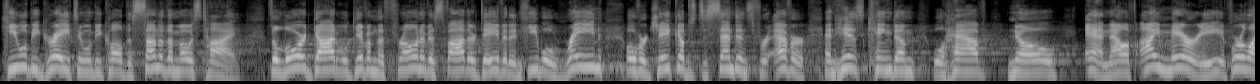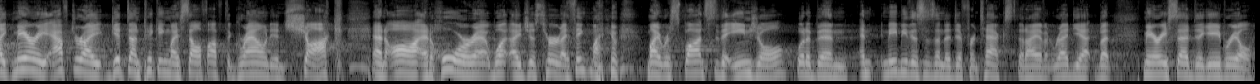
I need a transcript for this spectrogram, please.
he will be great and will be called the Son of the Most High. The Lord God will give him the throne of his father David, and he will reign over Jacob's descendants forever, and his kingdom will have no end. Now, if I marry, if we're like Mary, after I get done picking myself off the ground in shock and awe and horror at what I just heard, I think my, my response to the angel would have been, and maybe this isn't a different text that I haven't read yet, but Mary said to Gabriel,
